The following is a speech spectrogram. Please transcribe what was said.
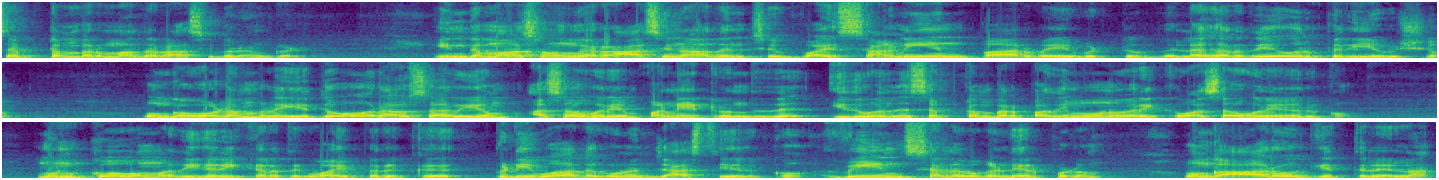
செப்டம்பர் மாத ராசி பலன்கள். இந்த மாதம் உங்கள் ராசிநாதன் செவ்வாய் சனியின் பார்வையை விட்டு விலகிறதே ஒரு பெரிய விஷயம். உங்கள் உடம்புல ஏதோ ஒரு அசௌகரியம் அசௌகரியம் பண்ணிட்டு இருந்தது. இது வந்து செப்டம்பர் பதிமூணு வரைக்கும் அசௌகரியம் இருக்கும். முன்கோபம் அதிகரிக்கிறதுக்கு வாய்ப்பு இருக்குது பிடிவாத குணம் ஜாஸ்தி இருக்கும். வீண் செலவுகள் ஏற்படும். உங்கள் ஆரோக்கியத்துல எல்லாம்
